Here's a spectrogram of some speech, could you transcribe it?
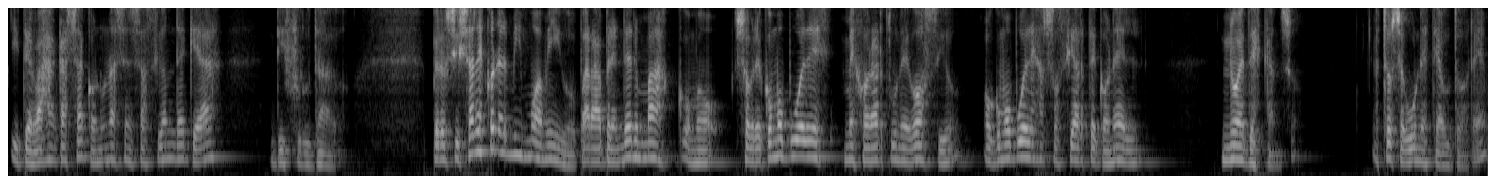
y te vas a casa con una sensación de que has disfrutado. Pero si sales con el mismo amigo para aprender más sobre cómo puedes mejorar tu negocio o cómo puedes asociarte con él, no es descanso. Esto según este autor. ¿eh?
